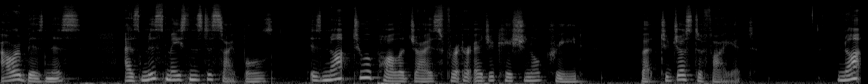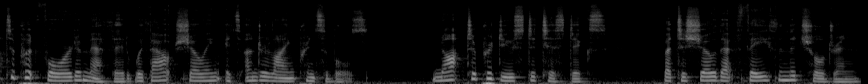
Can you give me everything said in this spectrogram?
Our business, as Miss Mason's disciples, is not to apologize for her educational creed, but to justify it. Not to put forward a method without showing its underlying principles. Not to produce statistics, but to show that faith in the children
